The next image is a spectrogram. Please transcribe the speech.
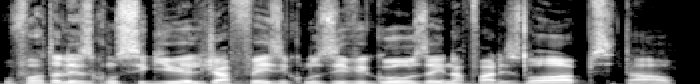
O Fortaleza conseguiu, ele já fez inclusive gols aí na Fares Lopes e tal.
